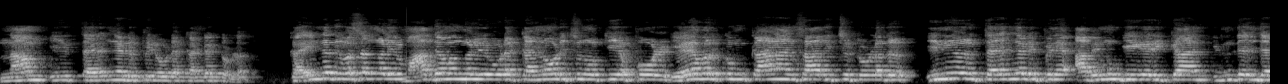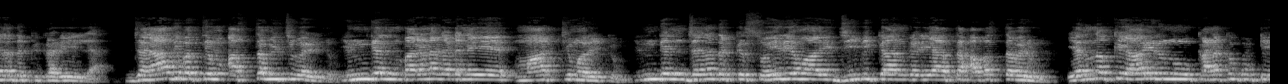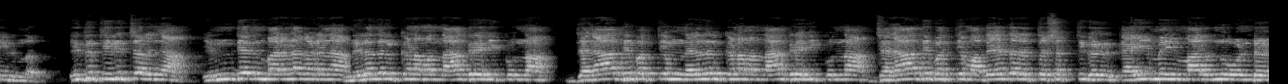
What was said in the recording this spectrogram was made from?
നാം ഈ തെരഞ്ഞെടുപ്പിലൂടെ കണ്ടിട്ടുള്ളത്. കഴിഞ്ഞ ദിവസങ്ങളിൽ മാധ്യമങ്ങളിലൂടെ കണ്ണോടിച്ചു നോക്കിയപ്പോൾ ഏവർക്കും കാണാൻ സാധിച്ചിട്ടുള്ളത് ഇനിയൊരു തെരഞ്ഞെടുപ്പിനെ അഭിമുഖീകരിക്കാൻ ഇന്ത്യൻ ജനതയ്ക്ക് കഴിയില്ല. ജനാധിപത്യം അസ്തമിച്ചു കഴിഞ്ഞു. ഇന്ത്യൻ ഭരണഘടനയെ മാറ്റിമറിക്കും. ഇന്ത്യൻ ജനതയ്ക്ക് സ്വൈര്യമായി ജീവിക്കാൻ കഴിയാത്ത അവസ്ഥ വരും എന്നൊക്കെയായിരുന്നു കണക്ക് കൂട്ടിയിരുന്നത്. ഇത് തിരിച്ചറിഞ്ഞ ഇന്ത്യൻ ഭരണഘടന നിലനിൽക്കണമെന്ന് ആഗ്രഹിക്കുന്ന ജനാധിപത്യം നിലനിൽക്കണമെന്ന് ആഗ്രഹിക്കുന്ന ജനാധിപത്യം അതേതരത്വ ശക്തികൾ കൈമൈ മറന്നുകൊണ്ട്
